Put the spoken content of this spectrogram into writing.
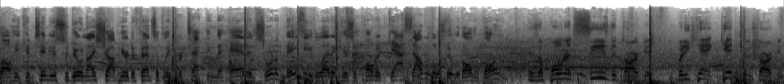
Well, he continues to do a nice job here defensively protecting the head and sort of maybe letting his opponent gas out a little bit with all the volume. His opponent sees the target, but he can't get to the target.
